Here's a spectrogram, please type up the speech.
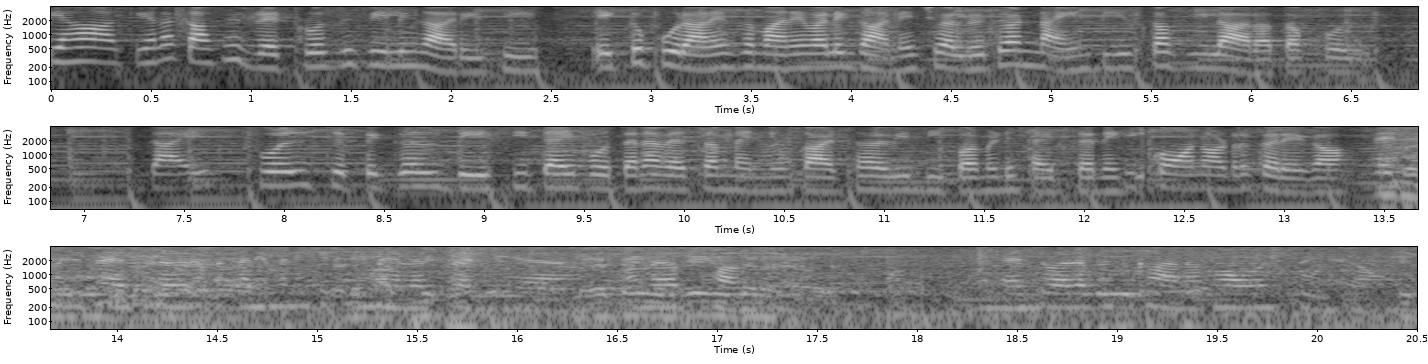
यहाँ आके ना काफ़ी रेट्रो सी फीलिंग आ रही थी। एक तो पुराने ज़माने वाले गाने चल रहे थे और 90s का फील आ रहा था full guys full typical desi type होता है ना वैसा मेन्यू कार्ड था अभी दीपा में डिसाइड करने की कौन ऑर्डर करेगा। मुझे तो ऐसा लग रहा है पता नहीं मैंने कितनी मेहनत कर ली है। मैं अब थक गई ऐसे वाला बस खाना खाऊं और सो जाऊँ।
